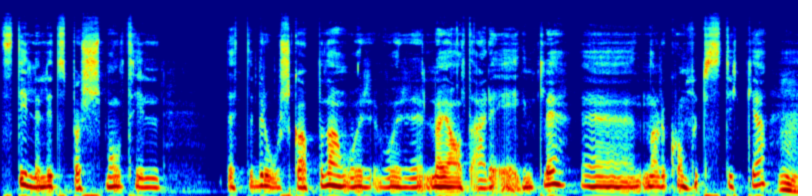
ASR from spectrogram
stille litt spørsmål til dette brorskapet, da, hvor, hvor, lojalt er det egentlig eh, når det kommer til stykket? Mm.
